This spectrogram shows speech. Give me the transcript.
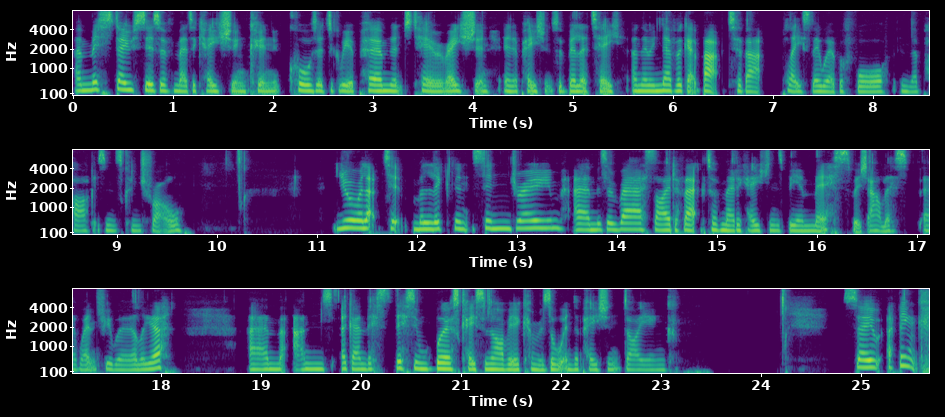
And missed doses of medication can cause a degree of permanent deterioration in a patient's ability, and they may never get back to that place they were before in their Parkinson's control. Neuroleptic malignant syndrome um, is a rare side effect of medications being missed, which Alice uh, went through earlier. Um, and again, this this in worst case scenario can result in the patient dying. So I think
